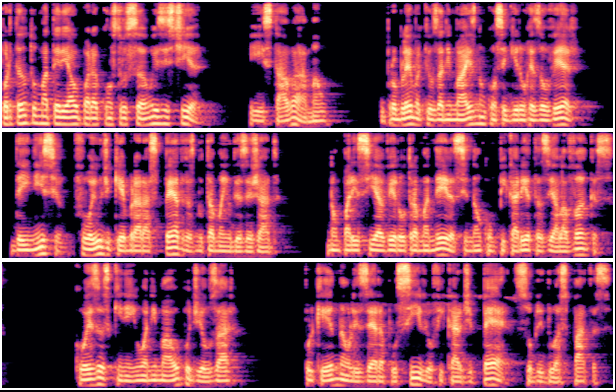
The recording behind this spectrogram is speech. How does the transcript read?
Portanto, o material para a construção existia e estava à mão. O problema que os animais não conseguiram resolver de início foi o de quebrar as pedras no tamanho desejado. Não parecia haver outra maneira senão com picaretas e alavancas, coisas que nenhum animal podia usar porque não lhes era possível ficar de pé sobre duas patas.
